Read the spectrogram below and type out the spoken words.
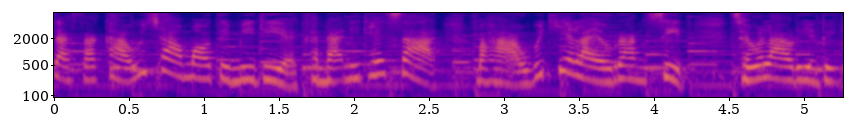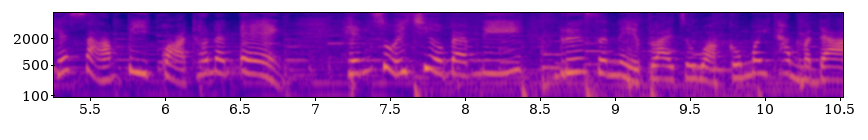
จากสาขาวิชามัลติมีเดีย คณะนิเทศศาสตร์ มหาวิทยาลัยรังสิตใช้เวลาเรียนเพียงแค่ 3 ปีกว่าเท่านั้นเอง เห็นสวยเฉียวแบบนี้ เรื่องเสน่ห์ปลายจวักก็ไม่ธรรมดา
